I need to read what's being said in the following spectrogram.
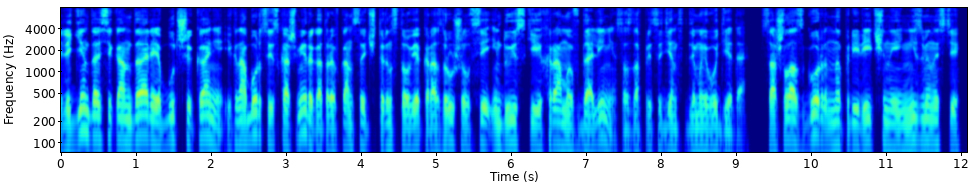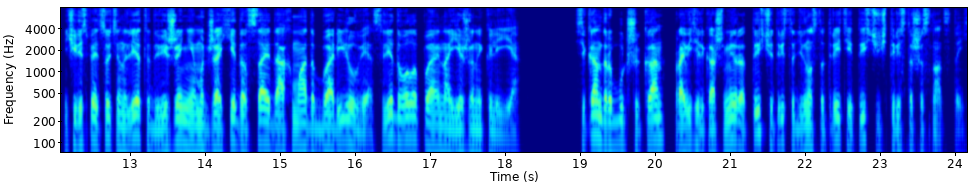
Легенда о Секандаре Будшикане, иконоборце из Кашмира, который в конце XIV века разрушил все индуистские храмы в долине, создав прецедент для моего деда, сошла с гор на приреченные низменности, и через пять сотен лет движение маджахедов Сайда Ахмада Барилве следовало по наезженной колее. Секандр Будшикан, правитель Кашмира, 1393-1416.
